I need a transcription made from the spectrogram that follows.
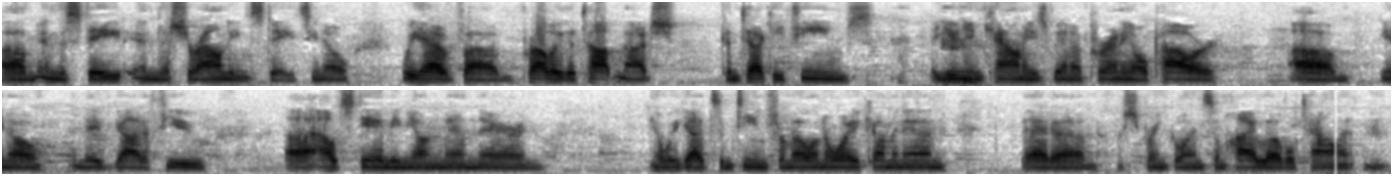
um, in the state and the surrounding states. You know, we have um, probably the top-notch Kentucky teams. Union County's been a perennial power. Um, you know, and they've got a few uh, outstanding young men there, and you know we got some teams from Illinois coming in that um, are sprinkling some high level talent, and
